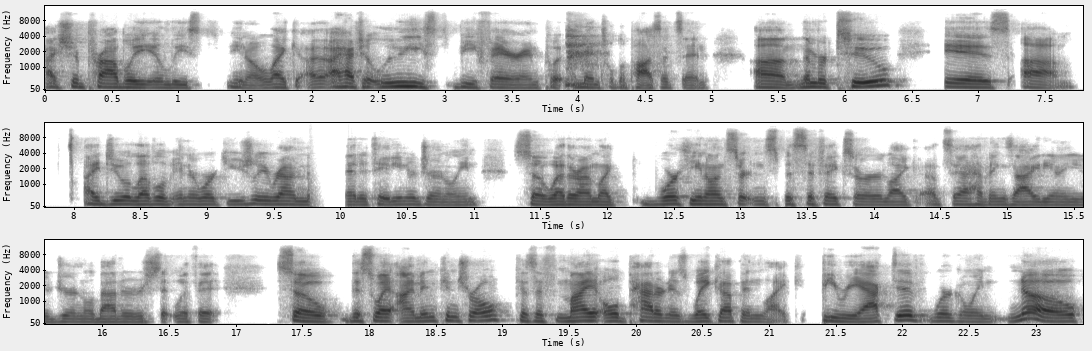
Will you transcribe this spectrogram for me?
I should probably at least, you know, like I have to at least be fair and put mental deposits in. Um, number two is um, I do a level of inner work, usually around meditating or journaling. So whether I'm like working on certain specifics or like, let's say I have anxiety and I need to journal about it or sit with it, so this way I'm in control. Because if my old pattern is wake up and like be reactive, we're going, no,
